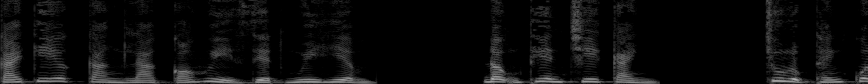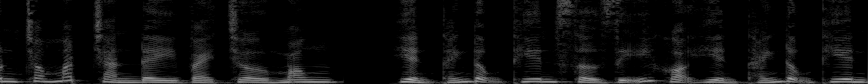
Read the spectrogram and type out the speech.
cái kia càng là có hủy diệt nguy hiểm. Động thiên chi cảnh. Chu lục thánh quân trong mắt tràn đầy vẻ chờ mong, hiển thánh động thiên sở dĩ gọi hiển thánh động thiên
